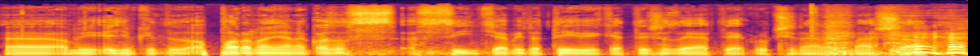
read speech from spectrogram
ami egyébként a paranoiának az a szintje, amit a TV2 és az RTL Klub csinál egymással.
